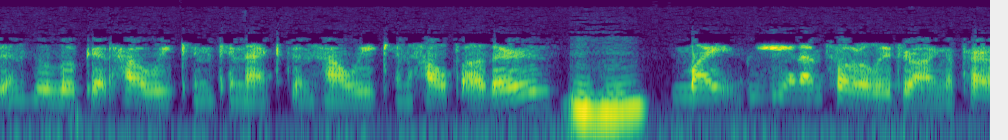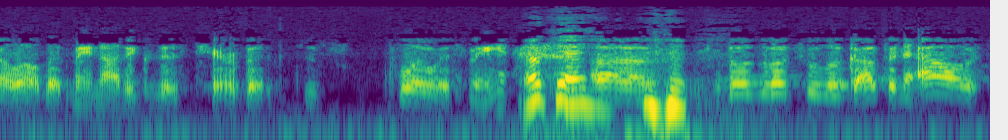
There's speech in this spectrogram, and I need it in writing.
and who look at how we can connect and how we can help others Mm-hmm. might be, and I'm totally drawing a parallel that may not exist here, but just flow with me. Okay. um, those of us who look up and out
